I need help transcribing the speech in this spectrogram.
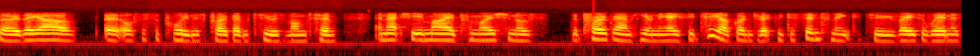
So they are uh, also supporting this program too as long term and actually, in my promotion of the program here in the ACT, I've gone directly to Centrelink to raise awareness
